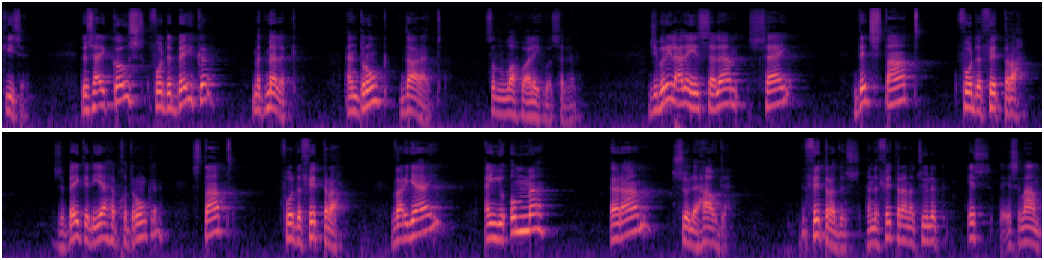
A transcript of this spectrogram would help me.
kiezen. Dus hij koos voor de beker met melk en dronk daaruit. Sallallahu alayhi wasallam. Jibril alayhi salam zei, dit staat voor de fitra. Dus de beker die jij hebt gedronken, staat voor de fitra. Waar jij en je umma eraan zullen houden. De fitra dus. En de fitra natuurlijk is de islam.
